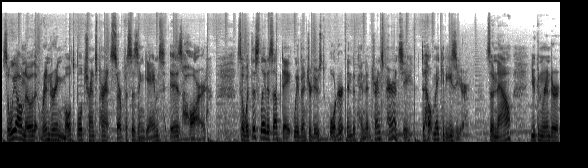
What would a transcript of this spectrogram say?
So we all know that rendering multiple transparent surfaces in games is hard. So with this latest update, we've introduced order independent transparency to help make it easier. So now you can render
